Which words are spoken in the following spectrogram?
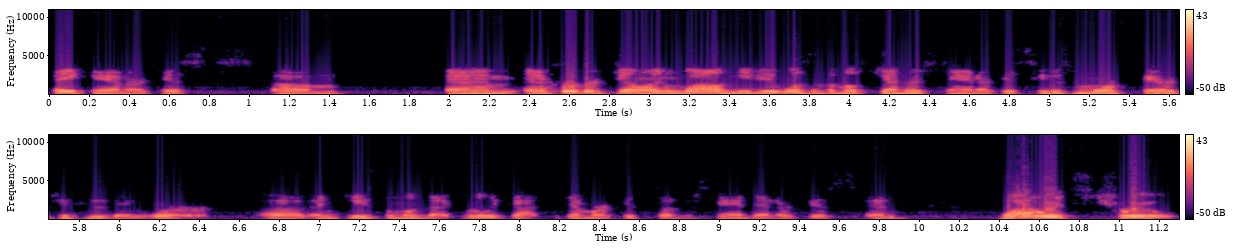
fake anarchists. Um, um, and Herbert Dillon, while he wasn't the most generous to anarchists, he was more fair to who they were. Uh, and he's the one that really got Demarchists to understand anarchists. And while it's true,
